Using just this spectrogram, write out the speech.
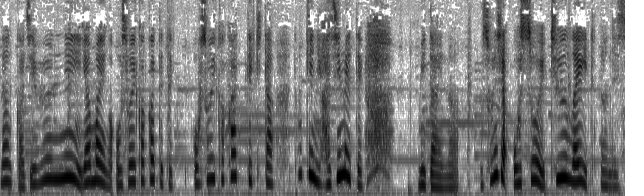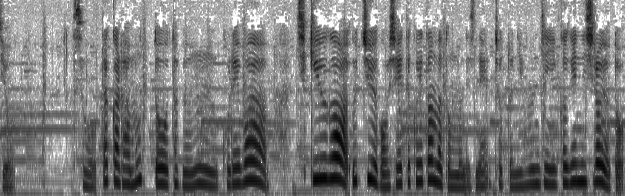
なんか自分に病が襲いかかってて、襲いかかってきた時に初めて、みたいな。それじゃ遅い、too late なんですよ。そう。だからもっと多分、これは地球が、宇宙が教えてくれたんだと思うんですね。ちょっと日本人いい加減にしろよと。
